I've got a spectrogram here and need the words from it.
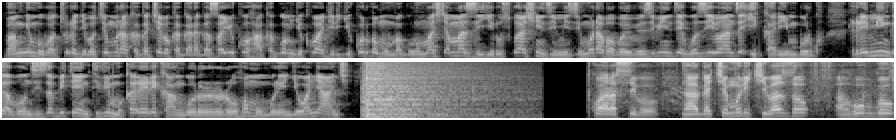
Bamwe mu baturage batuye muri aka gace bakagaragaza yuko hakagombye kuba hagira igikorwa mu maguru mashya maze iyi ruswa yashinze imizi muri aba bayobozi b'inzego z'ibanze ikarimburwa. Remi ngabo nziza btn tv mu karere ka ngororero ho mu murenge wa nyange. Twara sibo ntabwo akemura ikibazo ahubwo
